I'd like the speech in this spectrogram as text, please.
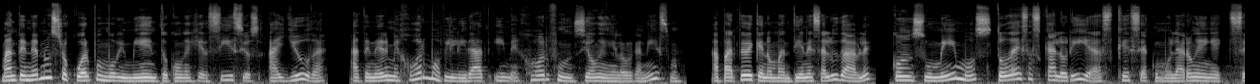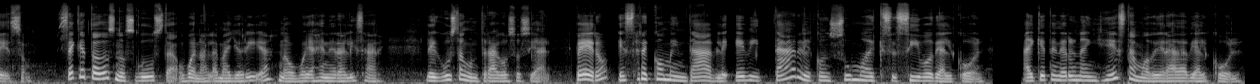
Mantener nuestro cuerpo en movimiento con ejercicios ayuda a tener mejor movilidad y mejor función en el organismo. Aparte de que nos mantiene saludable, consumimos todas esas calorías que se acumularon en exceso. Sé que a todos nos gusta, bueno, a la mayoría, no voy a generalizar, le gusta un trago social, pero es recomendable evitar el consumo excesivo de alcohol. Hay que tener una ingesta moderada de alcohol.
